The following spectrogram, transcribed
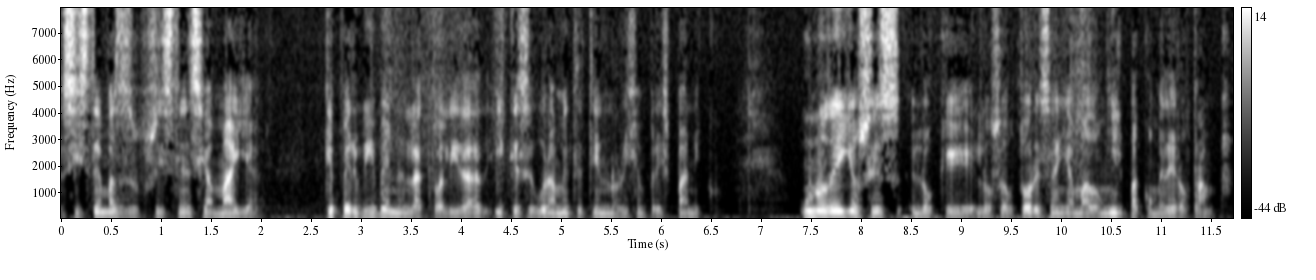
sistemas de subsistencia maya que perviven en la actualidad y que seguramente tienen origen prehispánico. Uno de ellos es lo que los autores han llamado milpa comedero trampa.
